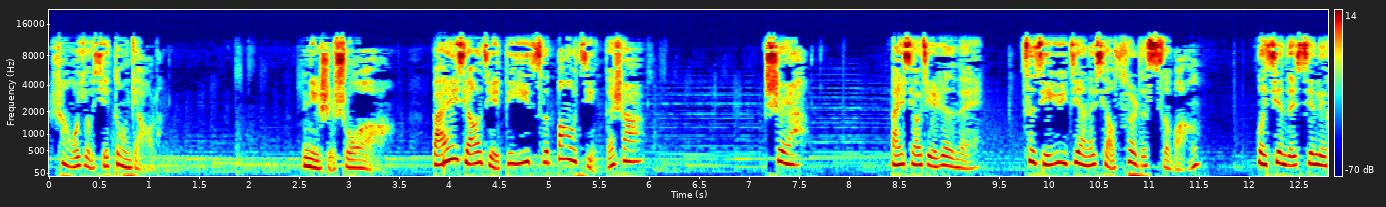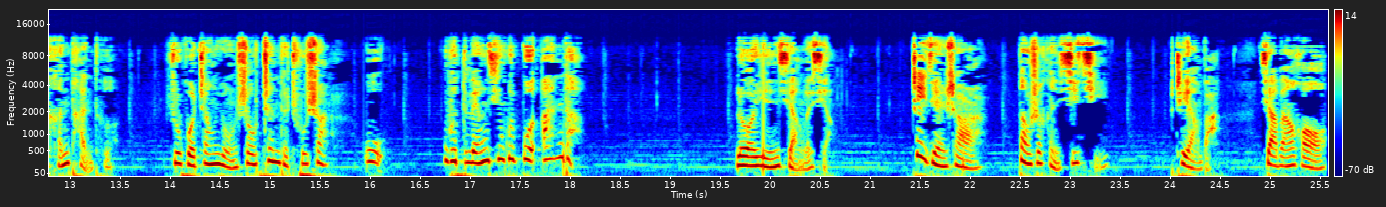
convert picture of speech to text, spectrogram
让我有些动摇了。你是说白小姐第一次报警的事儿？是啊，白小姐认为自己遇见了小翠儿的死亡，我现在心里很忐忑。如果张永寿真的出事儿，我我的良心会不安的。罗隐想了想，这件事儿倒是很稀奇。这样吧。下班后，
